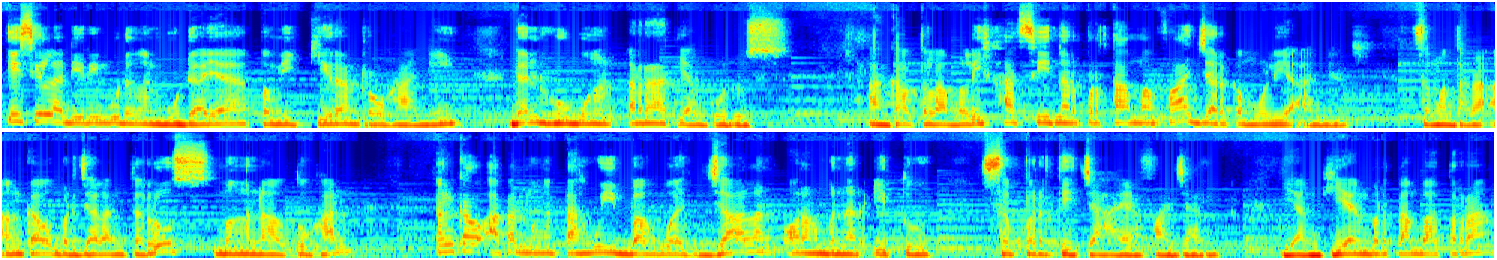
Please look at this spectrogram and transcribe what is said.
Isilah dirimu dengan budaya, pemikiran rohani, dan hubungan erat yang kudus. Engkau telah melihat sinar pertama fajar kemuliaannya. Sementara engkau berjalan terus mengenal Tuhan, engkau akan mengetahui bahwa jalan orang benar itu seperti cahaya fajar, yang kian bertambah terang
